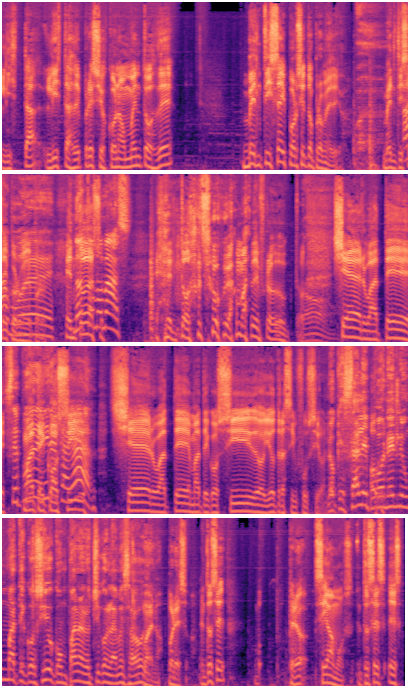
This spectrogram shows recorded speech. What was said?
lista, listas de precios con aumentos de 26% promedio. 26 Ah, promedio. En no todas tomo su- más. en todas sus gamas de productos. Yerba, té, mate cocido. Yerba, té, mate cocido y otras infusiones. Lo que sale Oh. ponerle un mate cocido con pan a los chicos en la mesa hoy. Bueno, por eso. Entonces, pero sigamos. Entonces es.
